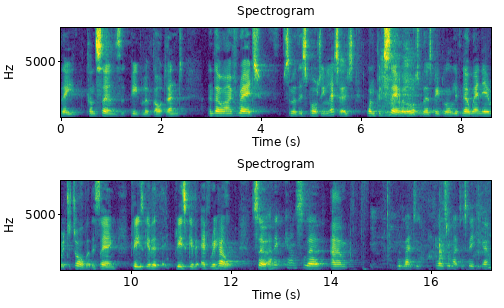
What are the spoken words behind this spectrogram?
the concerns that people have got. And, and though I've read some of the supporting letters, one could say, well, a lot of those people live nowhere near it at all, but they're saying, please give it, please give it every help. So I think Councillor um, would like to, Hales would like to speak again.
